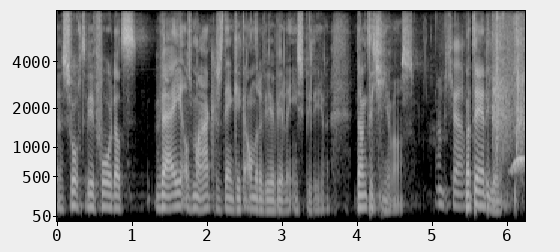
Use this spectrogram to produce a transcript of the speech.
uh, zorgt er weer voor dat wij als makers, denk ik, anderen weer willen inspireren. Dank dat je hier was. Dankjewel. Jong.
